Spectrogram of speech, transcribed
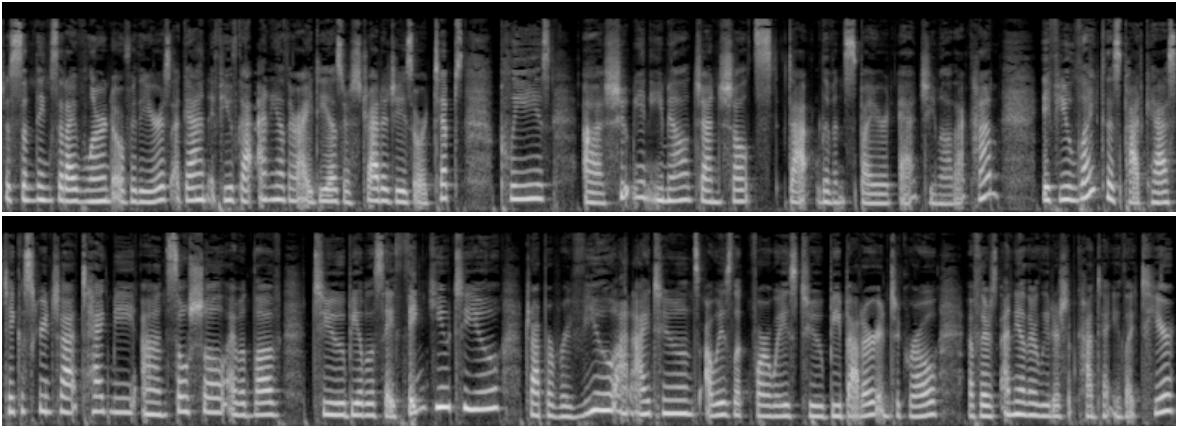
Just some things that I've learned over the years. Again, if you've got any other ideas or strategies or tips, please uh, shoot me an email, jenschultz.liveinspired at gmail.com. If you liked this podcast, take a screenshot, tag me on social. I would love to be able to say thank you to you. Drop a review on iTunes. Always look for ways to be better and to grow. If there's any other leadership content you'd like to hear,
